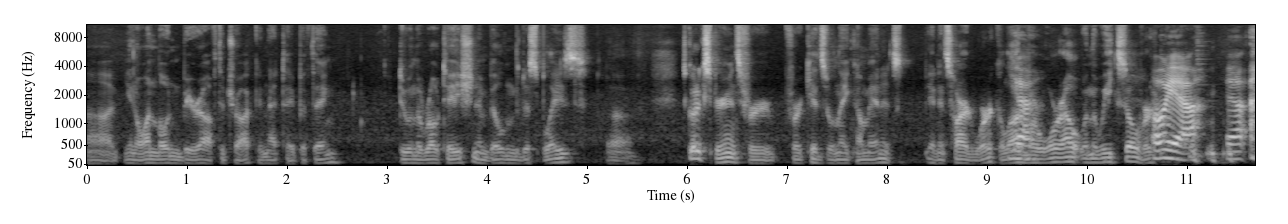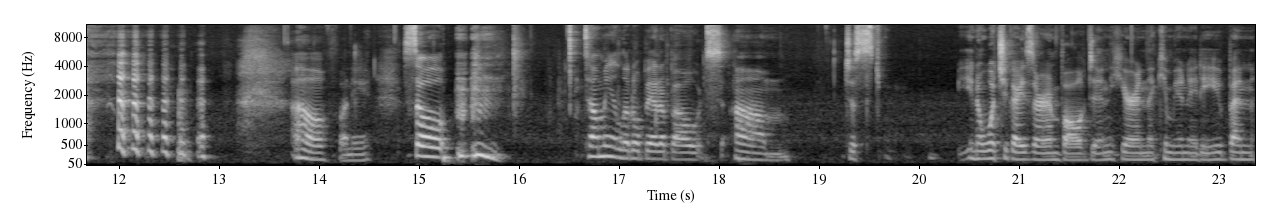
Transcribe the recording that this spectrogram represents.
uh, you know, unloading beer off the truck and that type of thing, doing the rotation and building the displays. Uh, it's a good experience for for kids when they come in. It's and it's hard work. A lot Yeah. of them are wore out when the week's over. Oh yeah. Yeah. oh, funny. So tell me a little bit about um, just you know what you guys are involved in here in the community. You've been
